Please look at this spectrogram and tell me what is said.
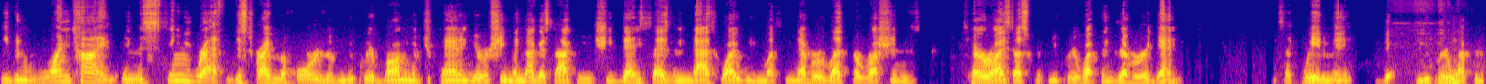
even one time in the same breath describing the horrors of nuclear bombing of Japan and Hiroshima and Nagasaki, she then says, and that's why we must never let the Russians terrorize us with nuclear weapons ever again. It's like, wait a minute. The nuclear hmm. weapons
